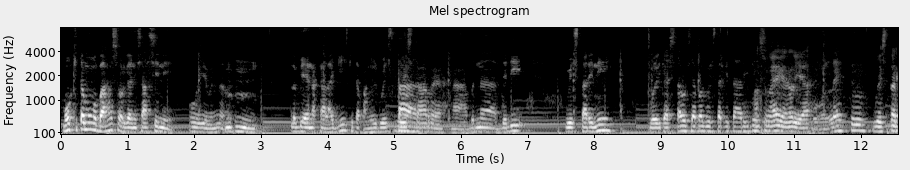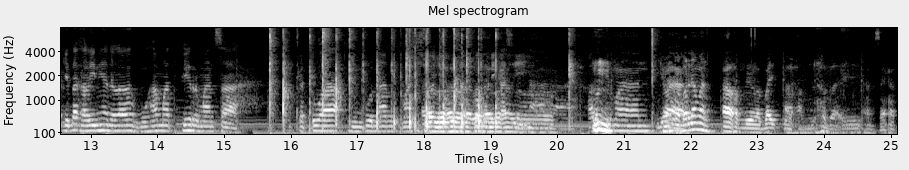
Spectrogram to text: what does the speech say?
mau kita mau ngebahas organisasi nih. oh iya bener Mm-mm. Lebih enaknya lagi kita panggil gue Gue Star. star ya Nah benar. Jadi gue Star ini boleh dikasih tahu siapa gue Star kita hari ini? langsung aja kali ya Boleh tuh. gue star kita kali ini adalah Muhammad Firmansah ketua himpunan mahasiswa jurusan komunikasi Nah, halo Firman. Gimana Nah. kabarnya man? Alhamdulillah baik. Alhamdulillah baik. Sehat.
